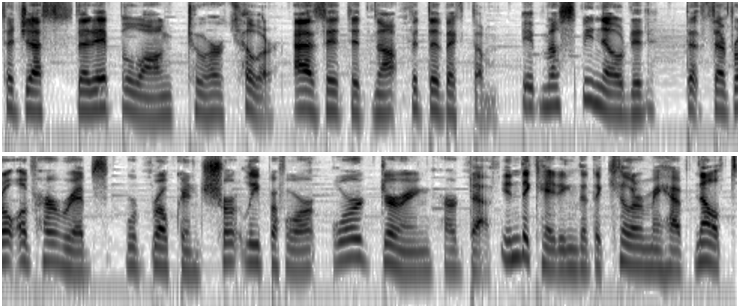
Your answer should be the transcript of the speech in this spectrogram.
suggests that it belonged to her killer, as it did not fit the victim. It must be noted that several of her ribs were broken shortly before or during her death, indicating that the killer may have knelt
